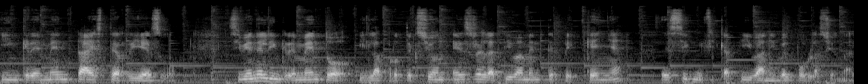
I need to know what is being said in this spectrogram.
incrementa este riesgo. Si bien el incremento y la protección es relativamente pequeña, es significativa a nivel poblacional.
